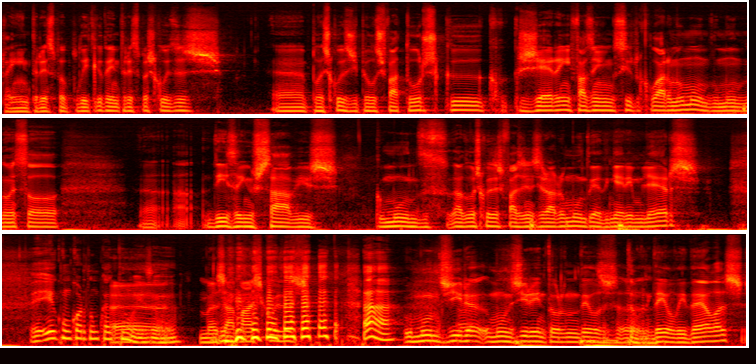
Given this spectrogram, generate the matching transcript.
tenho interesse para a política, tenho interesse para as coisas uh, pelas coisas e pelos fatores que, que, que, gerem e fazem circular o meu mundo. O mundo não é só. Uh, dizem os sábios que o mundo. Há duas coisas que fazem gerar o mundo: é dinheiro e mulheres. Eu concordo um bocado com isso. É. Mas há mais coisas. ah. O mundo gira, o mundo gira em torno deles, dele e delas,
